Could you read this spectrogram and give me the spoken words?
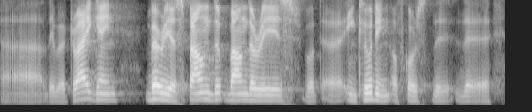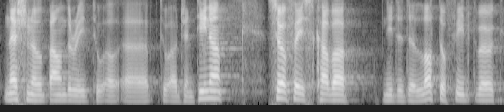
uh, they were dry again. Various bound boundaries, uh, including, of course, the, the national boundary to, uh, to Argentina. Surface cover needed a lot of field work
